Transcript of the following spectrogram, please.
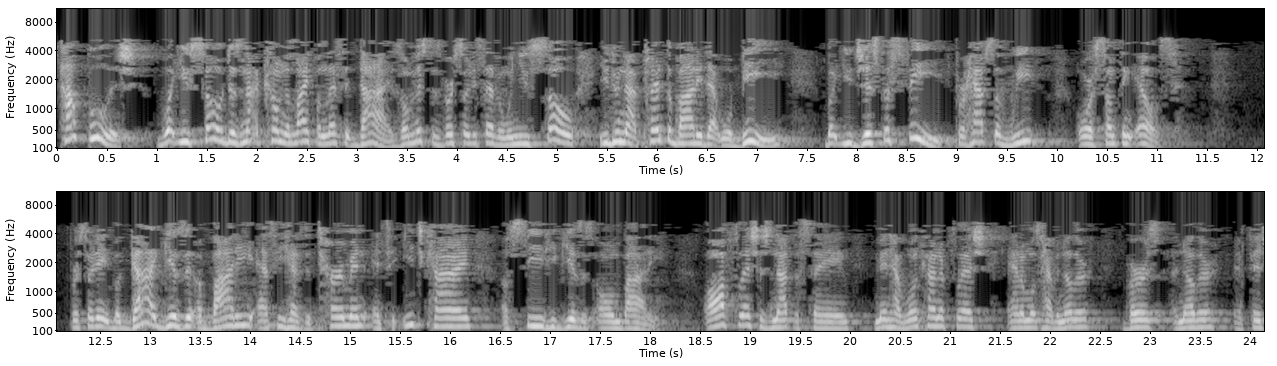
How foolish. What you sow does not come to life unless it dies. Don't miss this, verse 37. When you sow, you do not plant the body that will be, but you just a seed, perhaps of wheat or something else. Verse 38, but God gives it a body as he has determined, and to each kind of seed he gives its own body. All flesh is not the same. Men have one kind of flesh, animals have another, birds another, and fish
